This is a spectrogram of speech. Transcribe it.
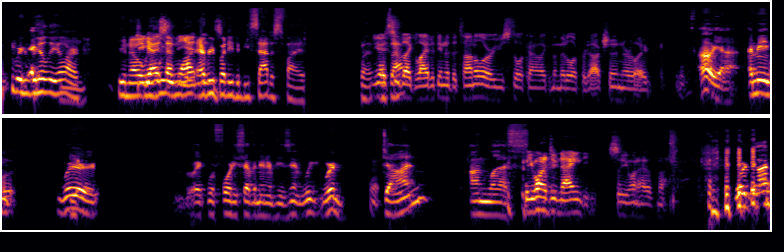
we really are Mm. you know you we, guys we have want everybody to be satisfied but do You guys see that? like light at the end of the tunnel, or are you still kind of like in the middle of production, or like Oh yeah. I mean, we're like we're 47 interviews in. We we're Yeah. done unless but you want to do ninety, so you want to have nothing. we're done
